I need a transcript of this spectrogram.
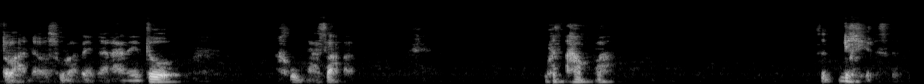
Setelah ada surat edaran itu aku merasa buat apa? Sedih rasanya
